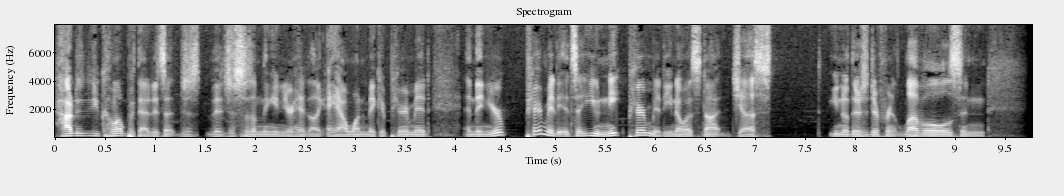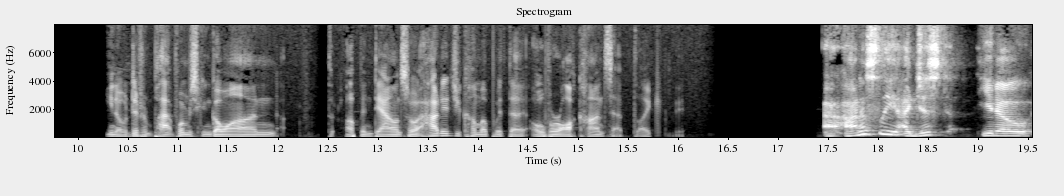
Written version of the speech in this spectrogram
how did you come up with that? Is that just that just something in your head like hey i want to make a pyramid and then your pyramid it's a unique pyramid you know? It's not just you know there's different levels and you know different platforms you can go on up and down. So how did you come up with the overall concept? Like honestly, I just, you know,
